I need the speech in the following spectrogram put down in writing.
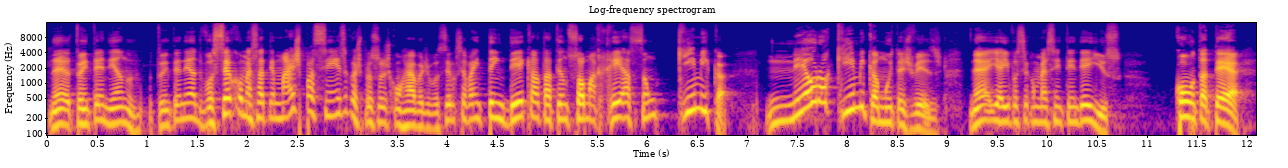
Né? Eu tô entendendo, eu tô entendendo. Você começar a ter mais paciência com as pessoas com raiva de você, porque você vai entender que ela tá tendo só uma reação química, neuroquímica muitas vezes, né? E aí você começa a entender isso. Conta até,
